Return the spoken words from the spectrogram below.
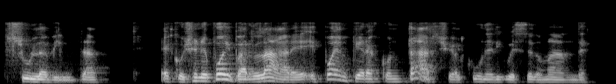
sulla vita. Ecco, ce ne puoi parlare e puoi anche raccontarci alcune di queste domande.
